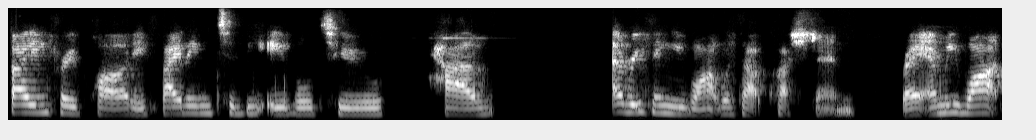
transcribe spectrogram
fighting for equality, fighting to be able to have everything you want without question, right? And we want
